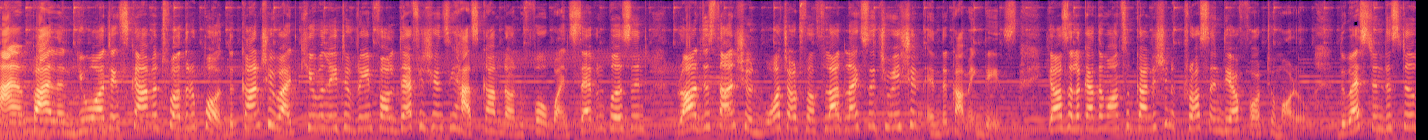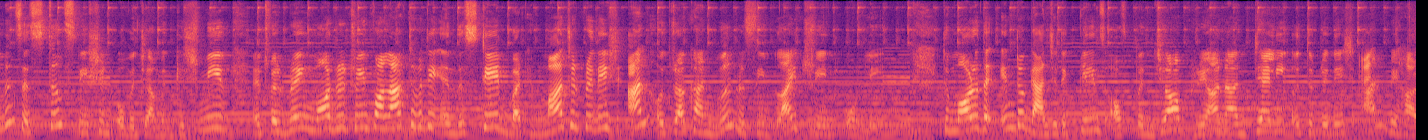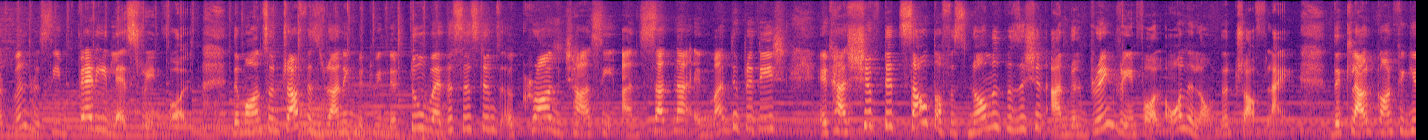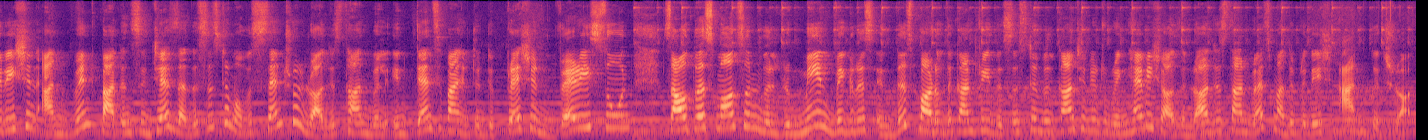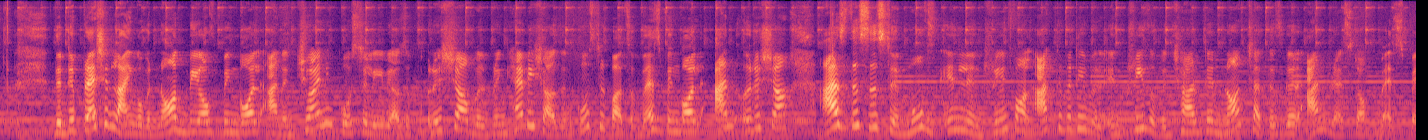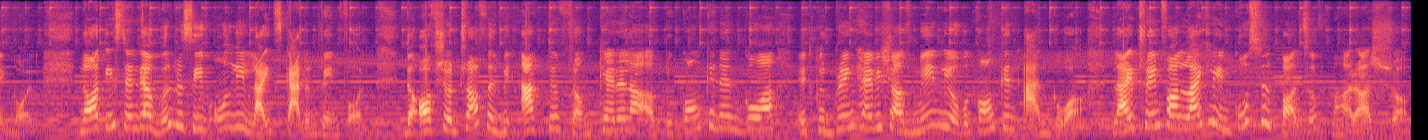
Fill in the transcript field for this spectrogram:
I am Pal and you watching Skymet Weather Report. The countrywide cumulative rainfall deficiency has come down to 4.7%. Rajasthan should watch out for flood-like situation in the coming days. Here's a look at the monsoon condition across India for tomorrow. The western disturbance is still stationed over Jammu and Kashmir. It will bring moderate rainfall activity in the state but Himachal Pradesh and Uttarakhand will receive light rain only. Tomorrow, the Indo-Gangetic plains of Punjab, Haryana, Delhi, Uttar Pradesh and Bihar will receive very less rainfall. The monsoon trough is running between the two weather systems across Jhansi and Satna in Madhya Pradesh. It has shifted south of its normal position and will bring rainfall all along the trough line. The cloud configuration and wind pattern suggest that the system over central Rajasthan will intensify into depression very soon. Southwest monsoon will remain vigorous in this part of the country. The system will continue to bring heavy showers in Rajasthan, West Madhya Pradesh and Gujarat. The depression lying over North Bay of Bengal and adjoining coastal areas of Orissa will bring heavy showers in coastal parts of West Bengal and Orissa. As the system moves inland, rainfall activity will increase over Jharkhand, North Chhattisgarh and rest of West Bengal. Northeast India will receive only light scattered rainfall. The offshore trough will be active from Kerala up to Konkan and Goa. It could bring heavy showers mainly over Konkan and Goa. Light rainfall likely in coastal parts of Maharashtra.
